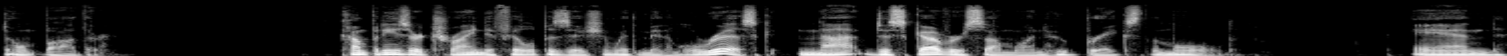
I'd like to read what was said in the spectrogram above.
don't bother. Companies are trying to fill a position with minimal risk, not discover someone who breaks the mold. And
